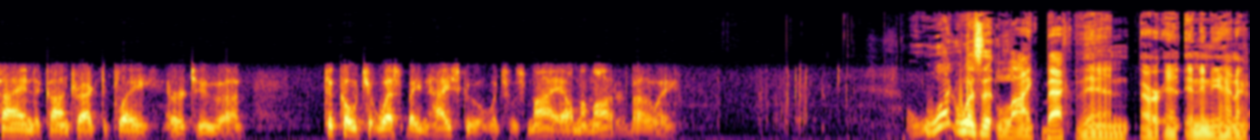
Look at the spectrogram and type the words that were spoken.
signed a contract to play or to uh, to coach at West Baden High School, which was my alma mater, by the way. What was it like back then, or in, in Indiana,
